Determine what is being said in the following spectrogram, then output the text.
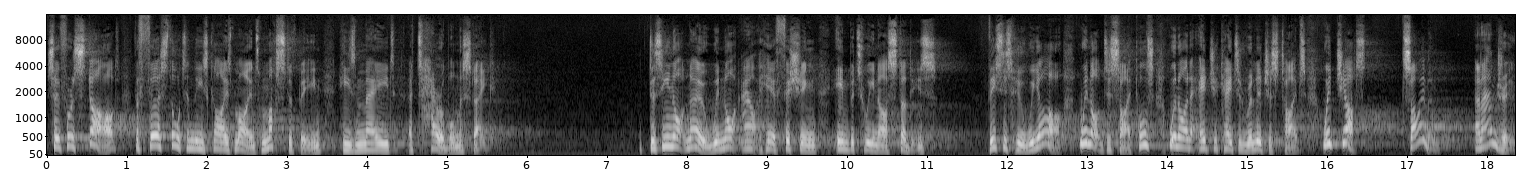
So, for a start, the first thought in these guys' minds must have been he's made a terrible mistake. Does he not know we're not out here fishing in between our studies? This is who we are. We're not disciples, we're not educated religious types, we're just Simon and Andrew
